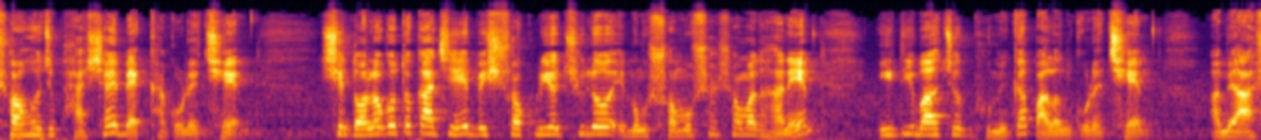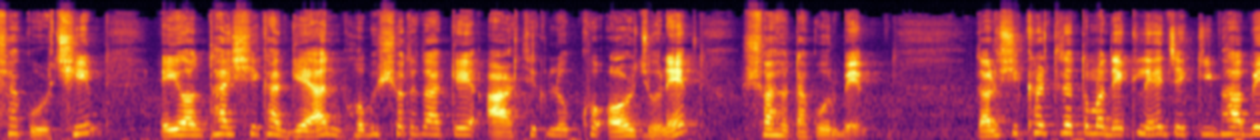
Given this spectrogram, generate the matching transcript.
সহজ ভাষায় ব্যাখ্যা করেছে। সে দলগত কাজে বেশ সক্রিয় ছিল এবং সমস্যা সমাধানে ইতিবাচক ভূমিকা পালন করেছে। আমি আশা করছি এই অধ্যায় শেখা জ্ঞান ভবিষ্যতে তাকে আর্থিক লক্ষ্য অর্জনে সহায়তা করবে। তাহলে শিক্ষার্থীরা, তোমরা দেখলে যে কীভাবে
